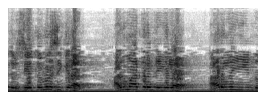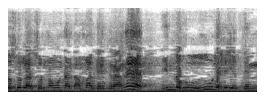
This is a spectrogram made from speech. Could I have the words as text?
இந்த விஷயத்தை விமர்சிக்கிறார். அது மாத்திரம் செய்யல. அருளையின் ரசூல்லா சொன்ன உடனே அந்த அம்மா கேட்கிறாங்க இன்னஹு யூலஹியத்தின்.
